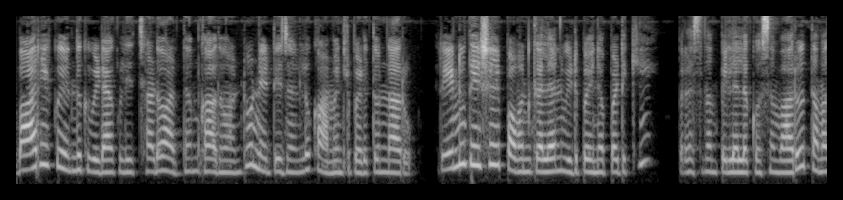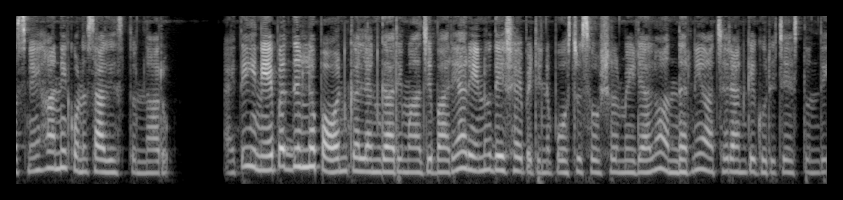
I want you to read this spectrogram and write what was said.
భార్యకు ఎందుకు విడాకులు ఇచ్చాడో అర్థం కాదు అంటూ నెటిజన్లు కామెంట్లు పెడుతున్నారు. రేణు దేశాయ్ పవన్ కళ్యాణ్ విడిపోయినప్పటికీ ప్రస్తుతం పిల్లల కోసం వారు తమ స్నేహాన్ని కొనసాగిస్తున్నారు. అయితే ఈ నేపథ్యంలో పవన్ కళ్యాణ్ గారి మాజీ భార్య రేణు దేశాయ్ పెట్టిన పోస్టు సోషల్ మీడియాలో అందరినీ ఆశ్చర్యానికి గురి చేస్తుంది.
